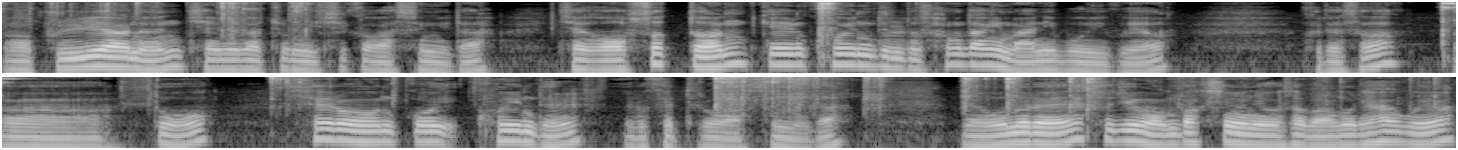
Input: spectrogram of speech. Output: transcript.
어, 분리하는 재미가 좀 있을 것 같습니다. 제가 없었던 게임 코인들도 상당히 많이 보이고요. 그래서, 어, 또, 새로운 코인들 이렇게 들어왔습니다. 네, 오늘의 수집 언박싱은 여기서 마무리하고요.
